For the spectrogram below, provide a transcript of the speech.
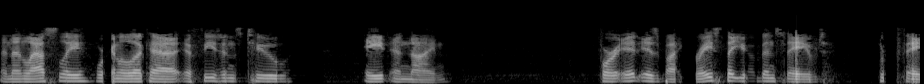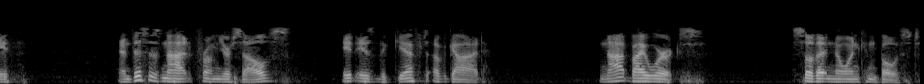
And then lastly, we're going to look at Ephesians 2 8 and 9. For it is by grace that you have been saved through faith, and this is not from yourselves, it is the gift of God, not by works, so that no one can boast.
